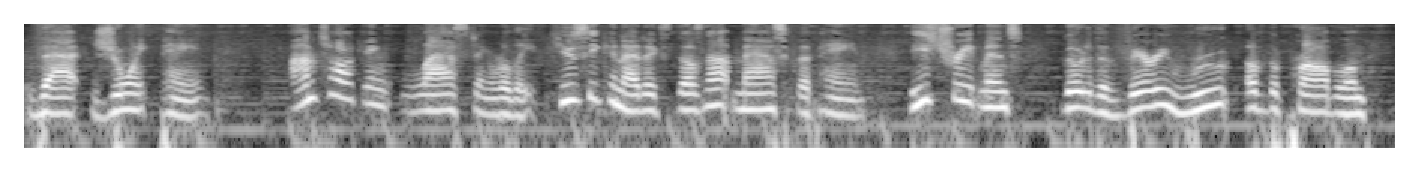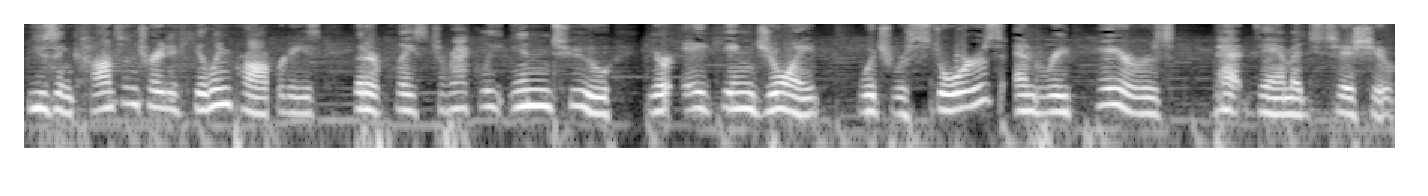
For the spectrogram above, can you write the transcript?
that joint pain. I'm talking lasting relief. QC Kinetics does not mask the pain. These treatments go to the very root of the problem using concentrated healing properties that are placed directly into your aching joint, which restores and repairs that damaged tissue.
